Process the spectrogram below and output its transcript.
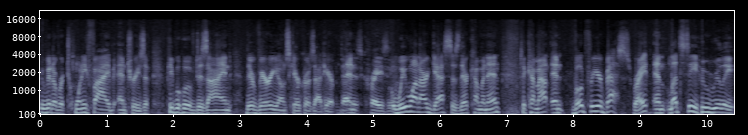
We've got over 25 entries of people who have designed their very own scarecrows out here. That and is crazy. We want our guests as they're coming in to come out and vote for your best, right? And let's see who really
